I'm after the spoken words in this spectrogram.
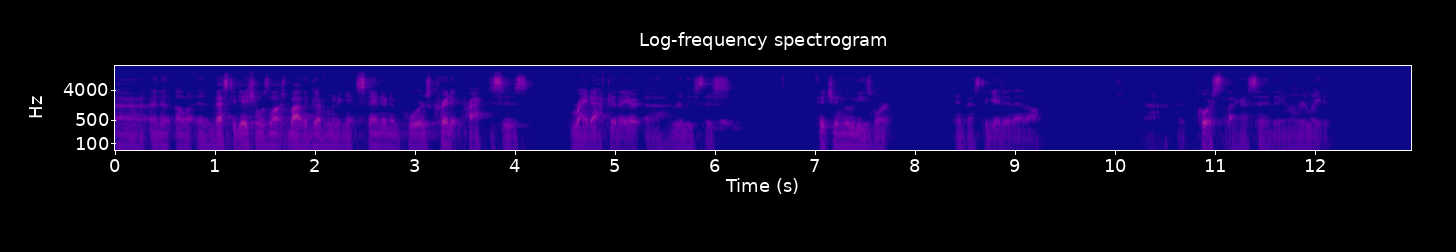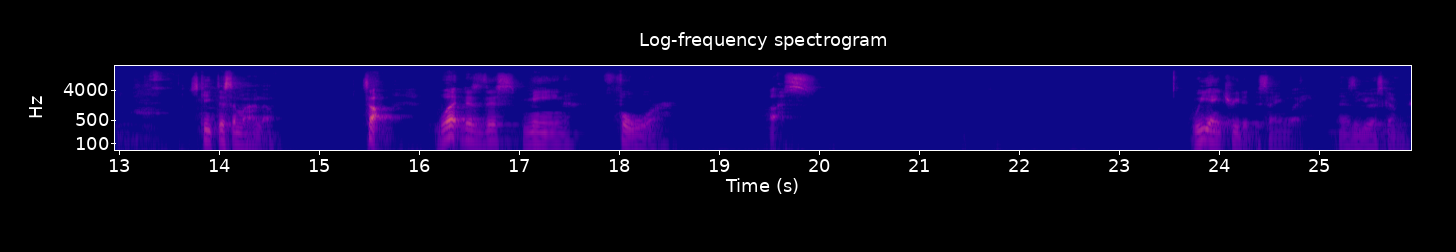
uh, an, uh, an, investigation was launched by the government against Standard & Poor's credit practices right after they uh, released this. Fitch and Moody's weren't investigated at all. Uh, of course, like I said, they are unrelated. Just keep this in mind, though. So, what does this mean for us? We ain't treated the same way as the U.S. government.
